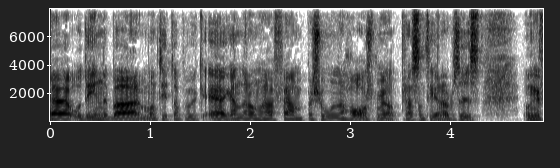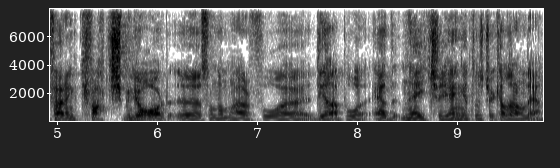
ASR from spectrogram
Uh, och det innebär, om man tittar på hur mycket ägande de här fem personerna har, som jag presenterade precis, ungefär en kvarts miljard Eh, som de här får eh, dela på. Ed Nature-gänget, om jag ska kalla dem det.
